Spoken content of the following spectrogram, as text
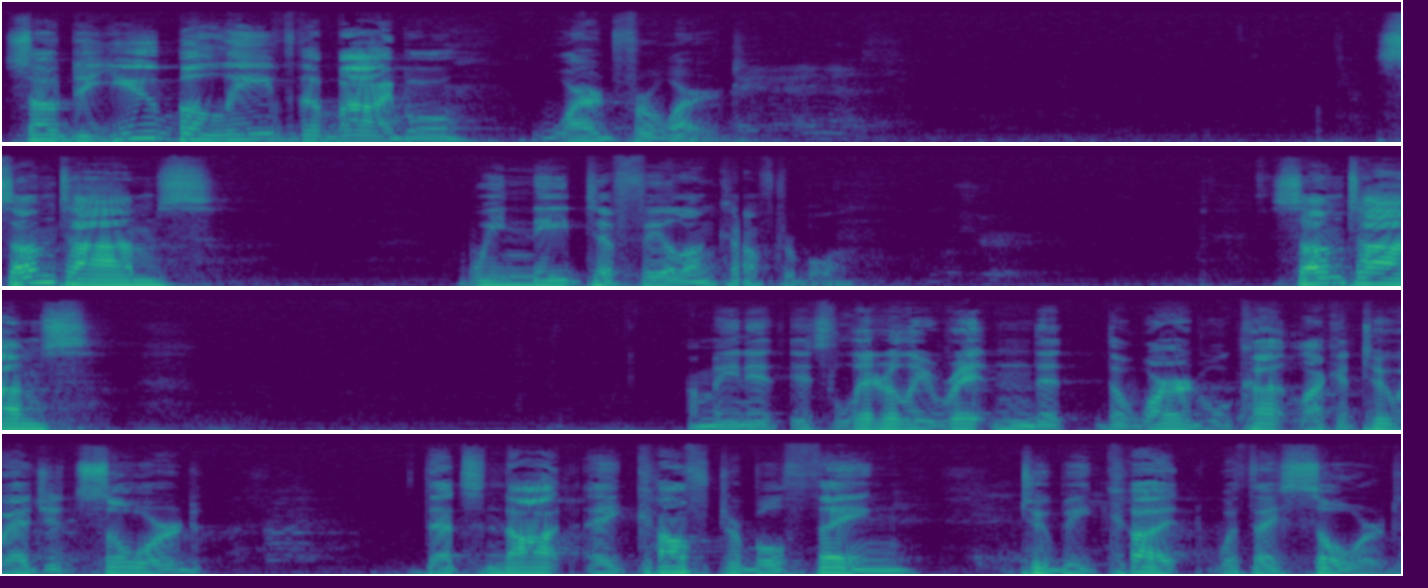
So, do you believe the Bible word for word? Sometimes we need to feel uncomfortable. Sometimes, I mean, it, it's literally written that the word will cut like a two edged sword. That's not a comfortable thing to be cut with a sword.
